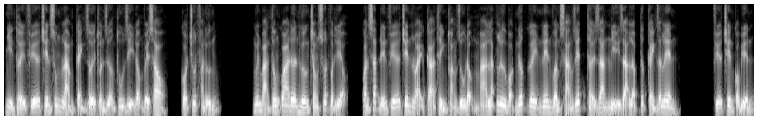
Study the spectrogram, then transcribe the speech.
nhìn thấy phía trên sung làm cảnh giới thuần dưỡng thú dị động về sau, có chút phản ứng. Nguyên bản thông qua đơn hướng trong suốt vật liệu, quan sát đến phía trên loài cá thỉnh thoảng du động mà lắc lư bọt nước gây nên vầng sáng giết thời gian nhị dạ lập tức cảnh giác lên. Phía trên có biến.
